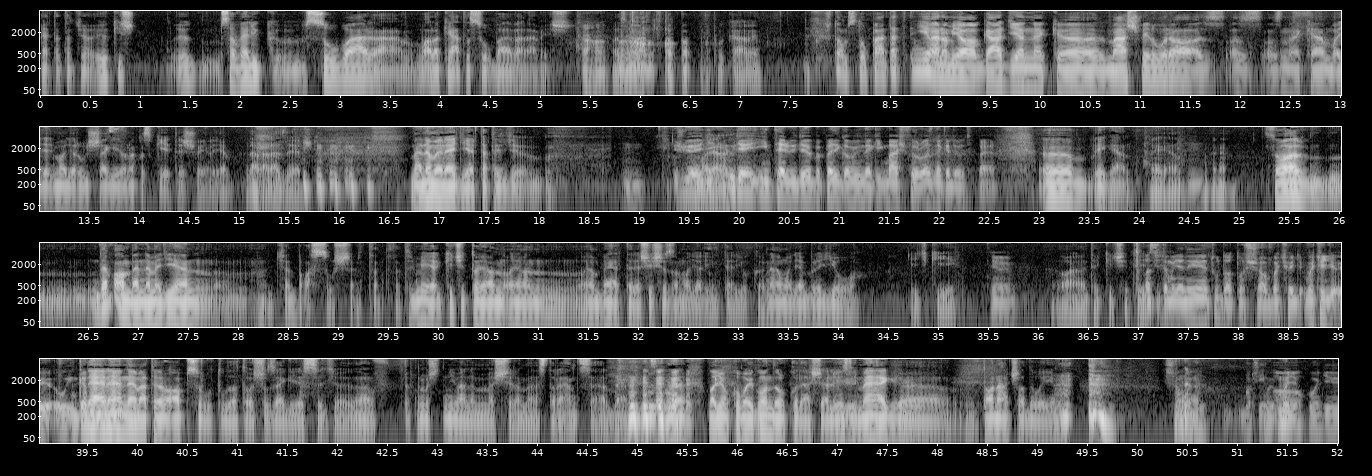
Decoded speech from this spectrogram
érted, hogyha ők is ők, szóval velük szóba áll, valaki hát a szóba áll velem is. Aha. Azért kávé. És Tom Stoppard, tehát nyilván ami a Guardiannek másfél óra, az, az, az nekem, vagy egy magyar újságírónak, az két és fél év levelezés. Mert nem olyan egyértelmű, tehát egy, És ugye, egy, ugye egy interjúidőben pedig, ami nekik másfél az neked 5 perc. Ö, igen, igen, igen. Szóval, de van bennem egy ilyen, hát basszus, tehát, tehát hogy miért, kicsit olyan, olyan, olyan belteres is ez a magyar interjúkon, nem? Hogy ebből így jó, így ki, Jaj. valamit egy kicsit így. Azt hittem, hogy ennél ilyen tudatosabb, vagy hogy, vagy hogy inkább... Ne, nem, nem, hát abszolút tudatos az egész. Egy, na, tehát most nyilván nem mesélem el ezt a rendszer, de ez nagyon komoly gondolkodás előzi meg, tanácsadóim. És amúgy, bocsi, a, hogy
